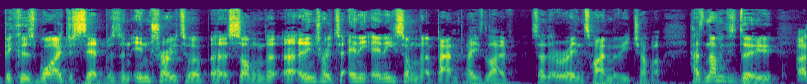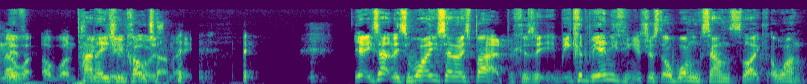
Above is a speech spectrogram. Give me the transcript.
because what I just said was an intro to a, a song that uh, an intro to any any song that a band plays live, so that we're in time with each other. Has nothing to do I know with what a one, Pan Asian three, four is, culture. mate. Yeah, exactly. So why are you saying it's bad? Because it, it could be anything. It's just a Wong sounds like a one.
